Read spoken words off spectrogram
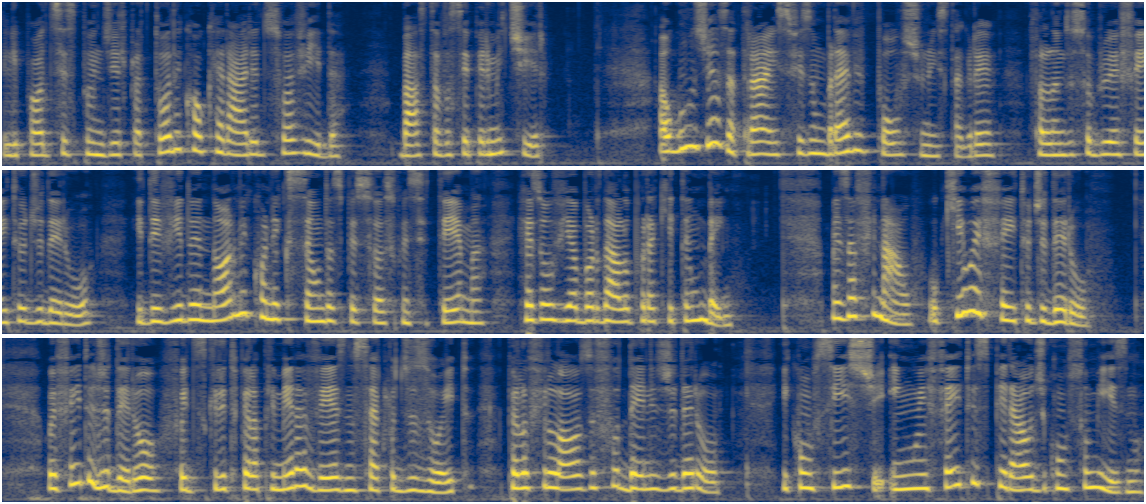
Ele pode se expandir para toda e qualquer área de sua vida. Basta você permitir. Alguns dias atrás fiz um breve post no Instagram falando sobre o efeito Diderot e, devido à enorme conexão das pessoas com esse tema, resolvi abordá-lo por aqui também. Mas afinal, o que é o efeito Diderot? O efeito Diderot foi descrito pela primeira vez no século XVIII pelo filósofo Denis Diderot e consiste em um efeito espiral de consumismo,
